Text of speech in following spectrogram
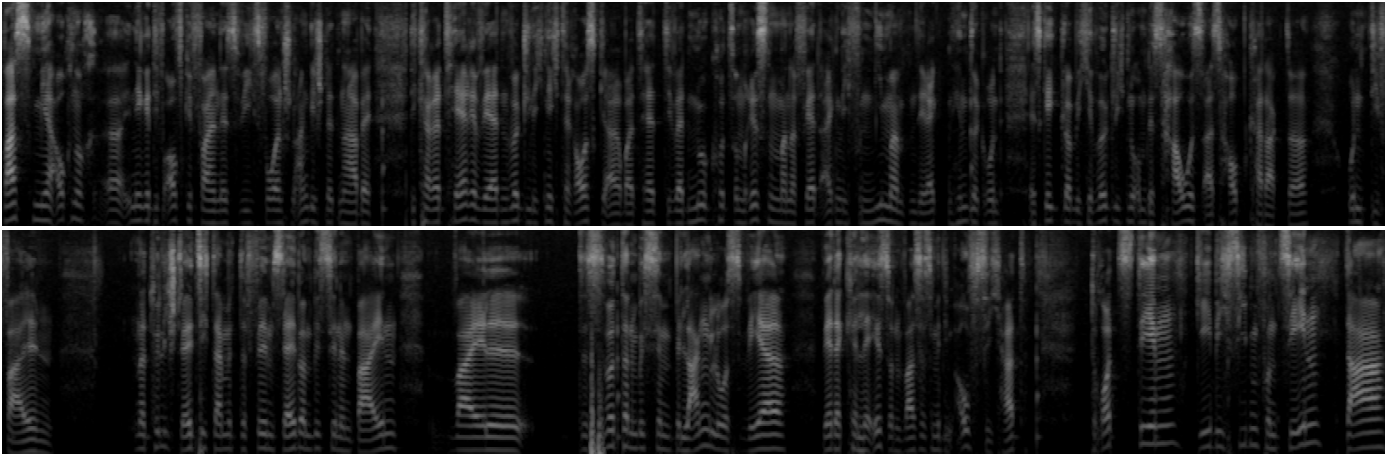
Was mir auch noch äh, negativ aufgefallen ist, wie ich es vorhin schon angeschnitten habe, die Charaktere werden wirklich nicht herausgearbeitet, die werden nur kurz umrissen, man erfährt eigentlich von niemandem direkten Hintergrund. Es geht, glaube ich, hier wirklich nur um das Haus als Hauptcharakter und die Fallen. Natürlich stellt sich damit der Film selber ein bisschen ein Bein, weil das wird dann ein bisschen belanglos, wer, wer der Keller ist und was es mit ihm auf sich hat. Trotzdem gebe ich 7 von 10, da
